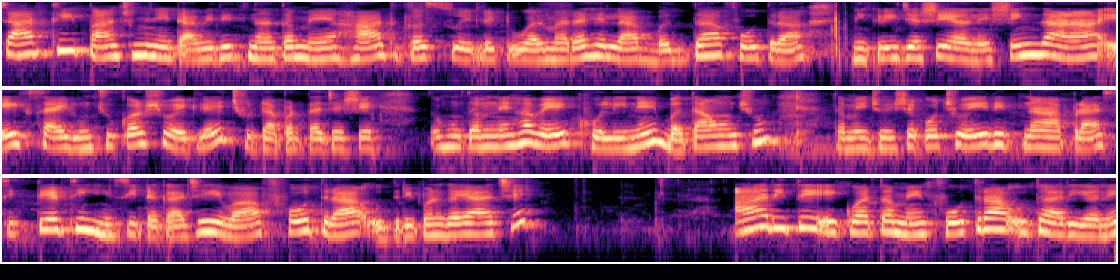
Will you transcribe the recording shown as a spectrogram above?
ચારથી પાંચ મિનિટ આવી રીતના તમે હાથ ઘસશો એટલે ટુવાલમાં રહેલા બધા ફોતરા નીકળી જશે અને શિંગદાણા એક સાઈડ ઊંચું કરશો એટલે છૂટા પડતા જશે. તો હું તમને હવે ખોલીને બતાવું છું. તમે જોઈ શકો છો એ રીતના આપણા સિત્તેરથી એંસી ટકા જેવા ફોતરા ઉતરી પણ ગયા છે. આ રીતે એકવાર તમે ફોતરા ઉતારી અને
